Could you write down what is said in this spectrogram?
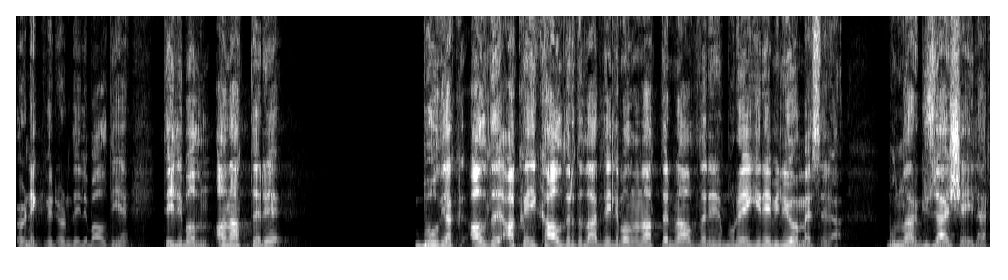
örnek veriyorum Deli Bal diye. Deli Bal'ın anahtarı bul yak- aldı, Akay'ı kaldırdılar. Deli Bal'ın anahtarını aldılar, herif buraya girebiliyor mesela. Bunlar güzel şeyler.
